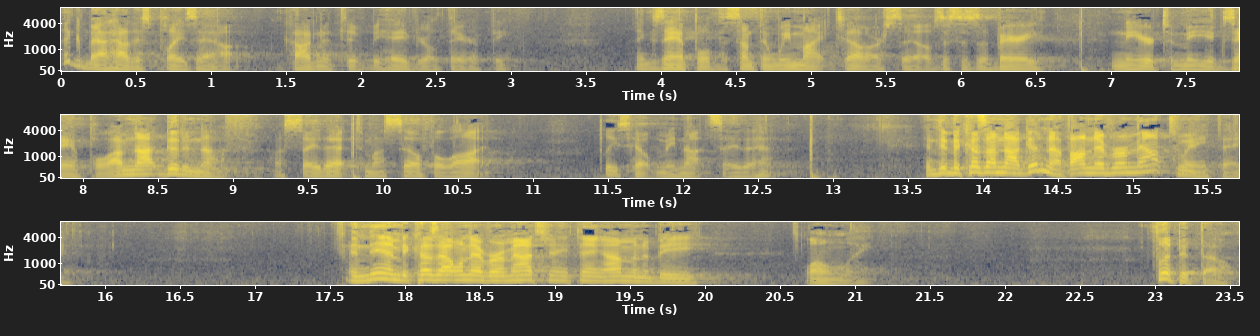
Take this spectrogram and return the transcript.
Think about how this plays out cognitive behavioral therapy. An example of something we might tell ourselves. This is a very near to me example. I'm not good enough. I say that to myself a lot. Please help me not say that. And then because I'm not good enough, I'll never amount to anything. And then because I will never amount to anything, I'm going to be lonely. Flip it though.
